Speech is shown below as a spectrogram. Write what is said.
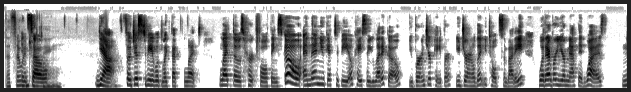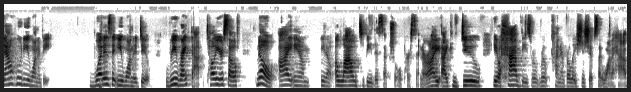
That's so and interesting. So, yeah. So just to be able to like that let let those hurtful things go and then you get to be okay so you let it go you burned your paper you journaled it you told somebody whatever your method was now, who do you want to be? What is it you want to do? Rewrite that. Tell yourself, no, I am, you know, allowed to be this sexual person, or I, I can do, you know, have these re- re- kind of relationships I want to have.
